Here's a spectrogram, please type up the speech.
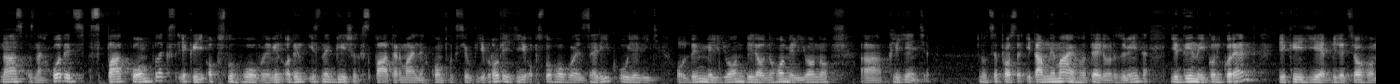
в нас знаходиться спа-комплекс, який обслуговує. Він один із найбільших спа-термальних комплексів в Європі, який обслуговує за рік. Уявіть, один мільйон біля одного мільйону а, клієнтів. Ну це просто і там немає готелю, розумієте? Єдиний конкурент, який є біля цього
